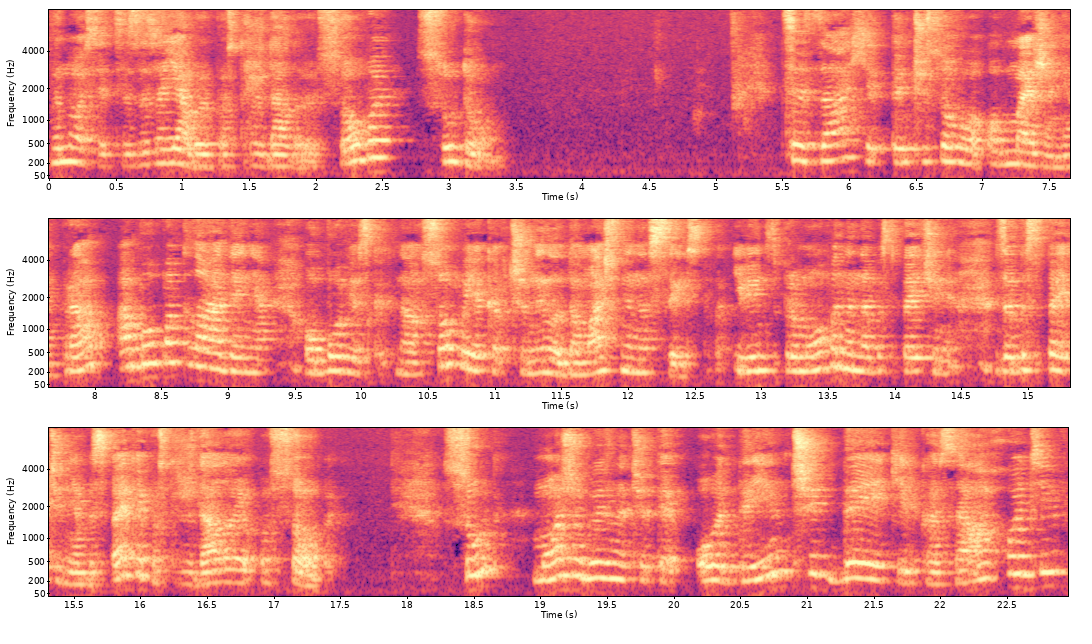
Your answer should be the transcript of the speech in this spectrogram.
виноситься за заявою постраждалої особи судом. Це захід тимчасового обмеження прав або покладення обов'язків на особу, яка вчинила домашнє насильство, і він спрямований на забезпечення, безпеки постраждалої особи. Суд може визначити один чи декілька заходів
